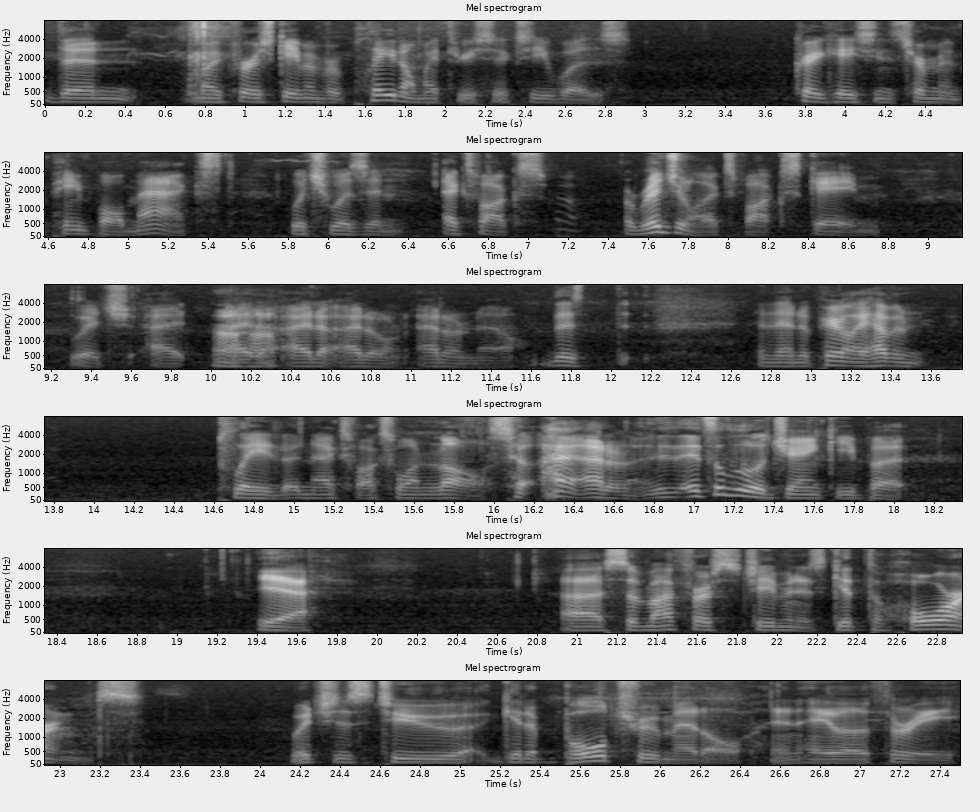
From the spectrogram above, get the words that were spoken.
then my first game ever played on my 360 was Greg Hastings Tournament Paintball Max'd, which was an Xbox original Xbox game, which I Uh-huh. I, I, don't- I don't I don't know this, and then apparently I haven't played an Xbox One at all, so I, I don't know. It's a little janky, but Yeah. Uh, so my first achievement is get the horns, which is to get a bull true medal in Halo Three,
